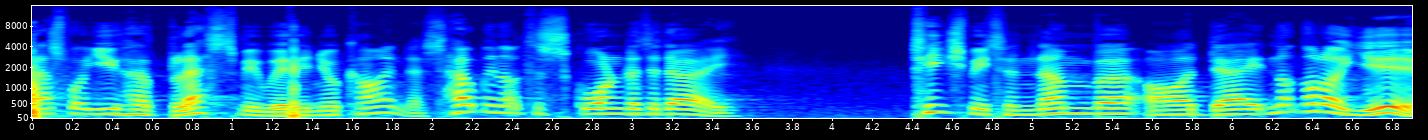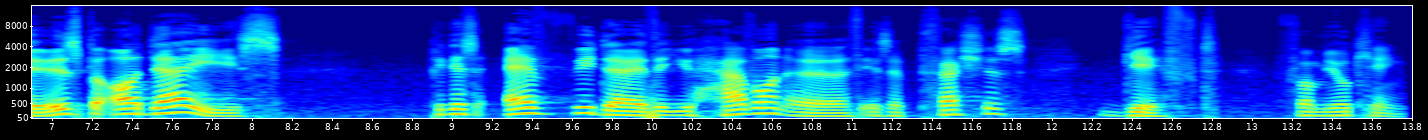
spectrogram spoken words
That's what you have blessed me with in your kindness. Help me not to squander today. Teach me to number our day, not, not our years, but our days. Because every day that you have on earth is a precious gift from your King.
